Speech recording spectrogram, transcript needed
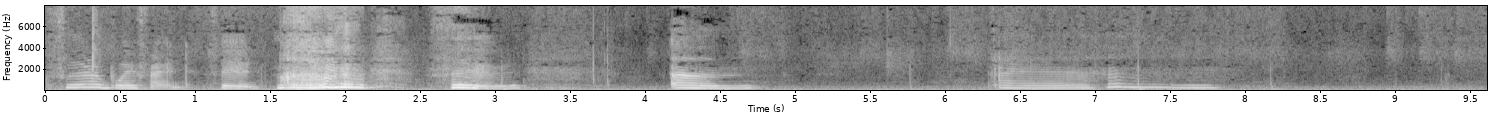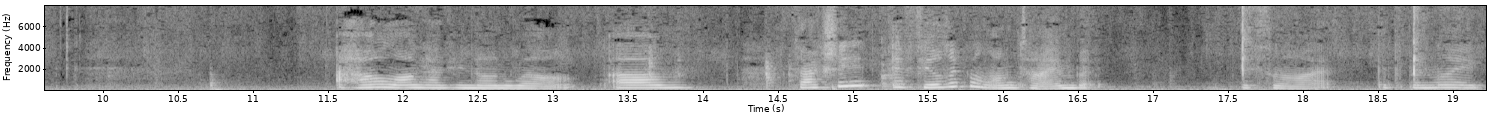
Food or boyfriend? Food. Food. Um. Uh, how long have you known Will? Um, it's actually it feels like a long time, but it's not. It's been like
